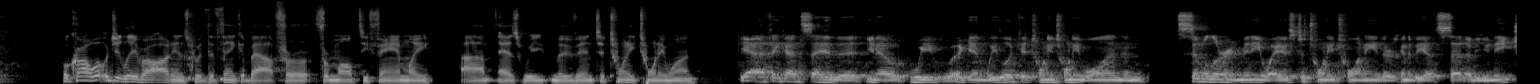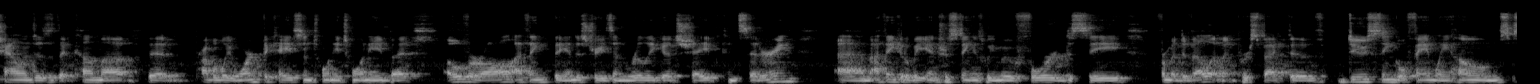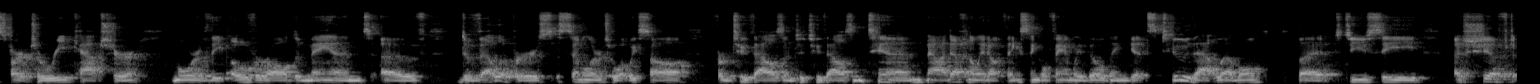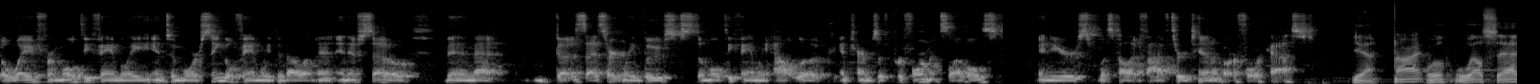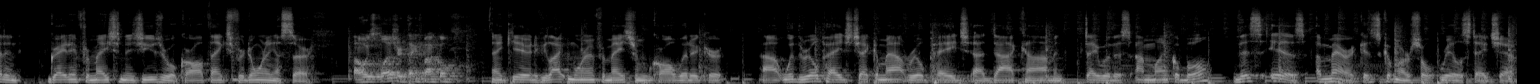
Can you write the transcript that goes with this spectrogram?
Well, Carl, what would you leave our audience with to think about for for multifamily um, as we move into 2021? Yeah, I think I'd say that you know we again we look at 2021 and similar in many ways to 2020. There's going to be a set of unique challenges that come up that probably weren't the case in 2020. But overall, I think the industry is in really good shape considering. Um, I think it'll be interesting as we move forward to see from a development perspective, do single family homes start to recapture more of the overall demand of developers, similar to what we saw from 2000 to 2010? Now, I definitely don't think single family building gets to that level, but do you see a shift away from multifamily into more single family development? And if so, then that does that certainly boosts the multifamily outlook in terms of performance levels in years, let's call it five through 10 of our forecast. Yeah. All right. Well, well said and great information as usual, Carl. Thanks for joining us, sir. Always pleasure. Thanks, Michael. Thank you. And if you'd like more information from Carl Whitaker uh, with RealPage, check them out, realpage.com, uh, and stay with us. I'm Michael Bull. This is America's Commercial Real Estate Show.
